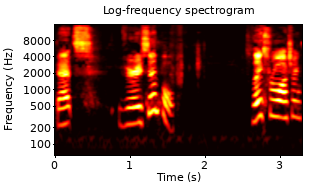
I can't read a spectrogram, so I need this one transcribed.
that's very simple. So thanks for watching.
